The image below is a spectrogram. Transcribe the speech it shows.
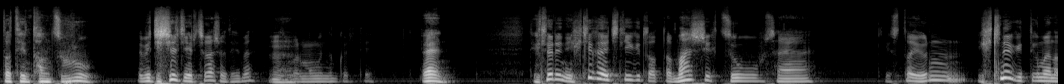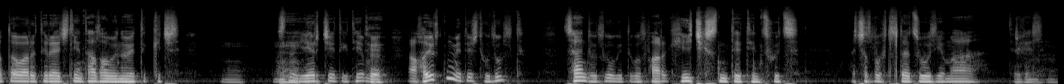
одоо тийм том зөрүү. Би жишээлж ярьж байгаа шүү тийм ээ. Мөнгө нүгээр тийм. Байна. Тэгэхээр энэ эхлэх ажлыг л одоо маш их зөв сайн Тэсто ер нь эхлэнэ гэдэг маань одоо баг тэр ажлын тал хувь нь байдаг гэж бас нэг ярьж идэг тийм үү. А хоёрт нь мэдээж төлөвлөлт сайн төлгөө гэдэг бол баг хийч гисэнтэй тэнцвэц ач холбогдолтой зүйл юм аа зэрэгэл.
